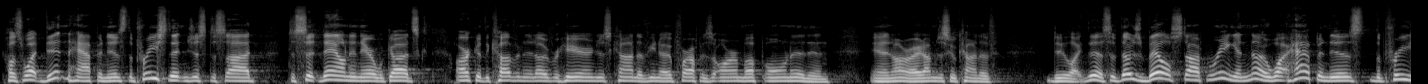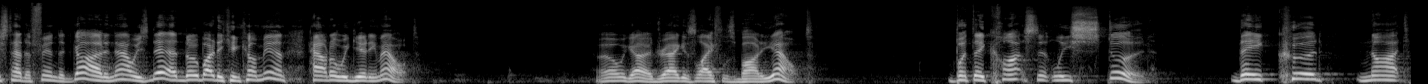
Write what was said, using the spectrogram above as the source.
Because what didn't happen is the priest didn't just decide to sit down in there with God's Ark of the Covenant over here and just kind of, you know, prop his arm up on it and, and all right, I'm just going to kind of do like this. If those bells stopped ringing, no, what happened is the priest had offended God and now he's dead. Nobody can come in. How do we get him out? Well, we got to drag his lifeless body out. But they constantly stood. They could not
